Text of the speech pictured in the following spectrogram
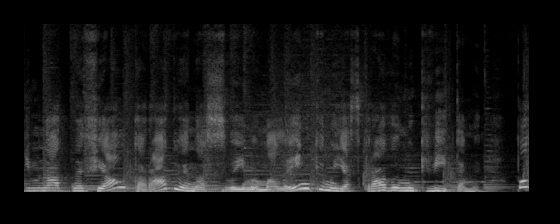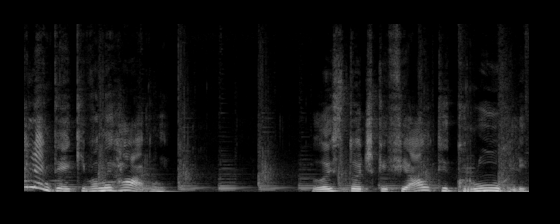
Кімнатна фіалка радує нас своїми маленькими яскравими квітами. Погляньте, які вони гарні. Листочки фіалки круглі,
